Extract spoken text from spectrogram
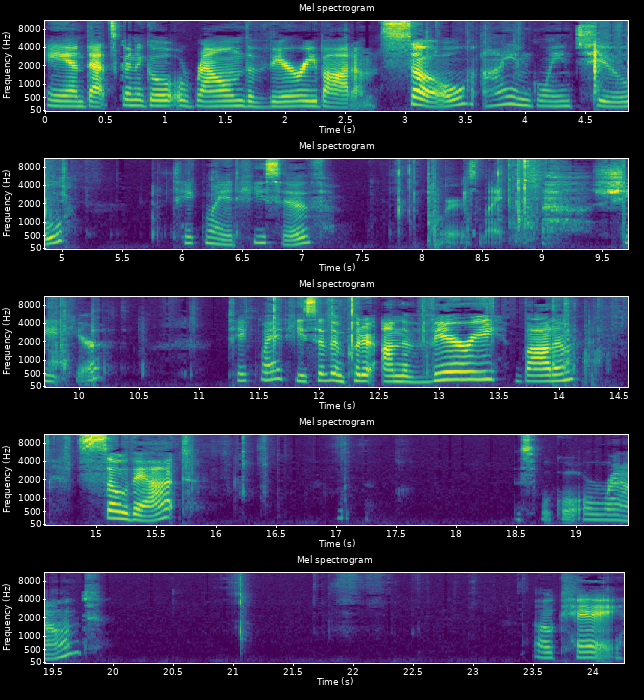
and that's going to go around the very bottom. So I am going to take my adhesive. Where is my sheet here? Take my adhesive and put it on the very bottom so that this will go around. Okay,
